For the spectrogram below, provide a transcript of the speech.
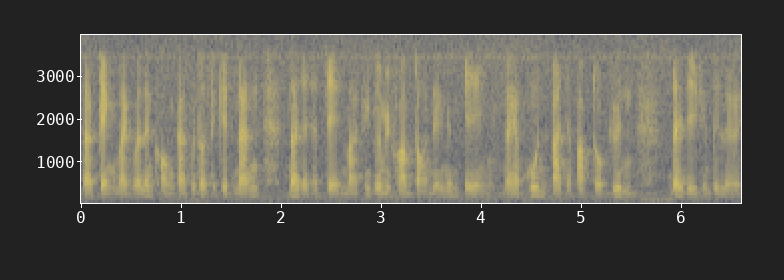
นะเก่งใหม่ว่าเรื่องของการฟื้นตัวเศรษฐกิจนั้น น่าจะชัดเจนมากขึ้นคือมีความต่อเนื่องนั่นเองนะครับหุ้นอาจจะปรับตัวขึ้นได้ดีขึ้นไปเลย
